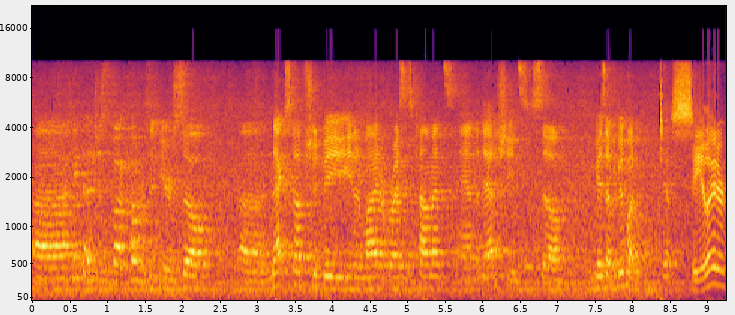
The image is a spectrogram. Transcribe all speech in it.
uh, I think that just about covers it here. So uh, next up should be either mine or Bryce's comments and the data sheets. So you guys have a good one. Yep. See you later.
